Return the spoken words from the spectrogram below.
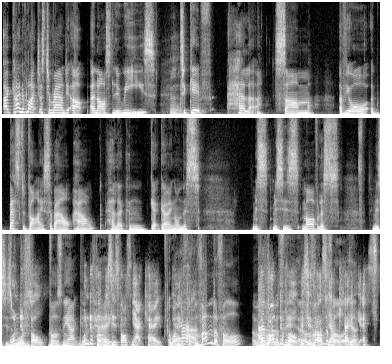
I kind of like just to round it up and ask Louise to give Hella some of your uh, best advice about how Hella can get going on this Miss Mrs. Marvelous Mrs. Wonderful. Woz- Wozniak. wonderful K. mrs wozniak kay Wonderful. Yeah. Wonderful. Uh, wonderful mrs Wonderful, wozniak kay yeah. yes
